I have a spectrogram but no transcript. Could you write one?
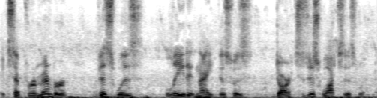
Except remember, this was late at night. This was dark. So just watch this with me.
